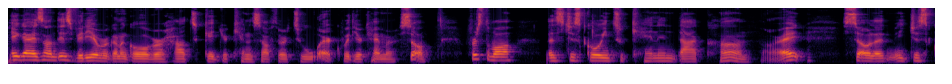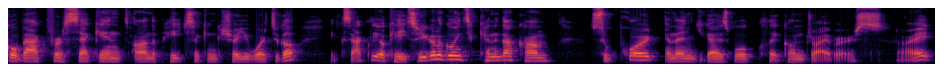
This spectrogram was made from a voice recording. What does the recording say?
Hey guys, on this video we're gonna go over how to get your Canon software to work with your camera. So, first of all, let's just go into canon.com, alright? So let me just go back for a second on the page so I can show you where to go. Exactly, okay, so you're gonna go into canon.com, support, and then you guys will click on drivers, alright?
